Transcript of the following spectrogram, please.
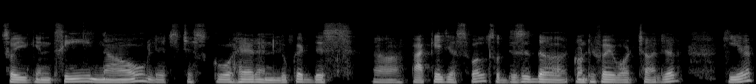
So you can see now let's just go ahead and look at this uh, package as well. So this is the 25 watt charger here.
